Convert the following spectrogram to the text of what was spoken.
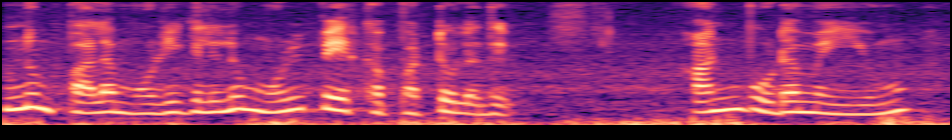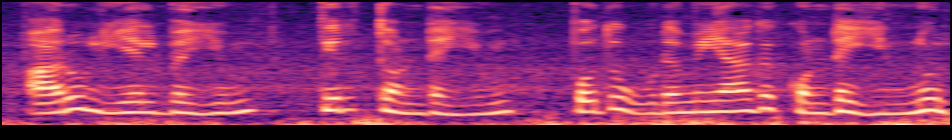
இன்னும் பல மொழிகளிலும் மொழிபெயர்க்கப்பட்டுள்ளது. அன்புடைமையும் அருள் இயல்பையும் திருத்தொண்டையும் பொது உடைமையாக கொண்ட இந்நூல்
